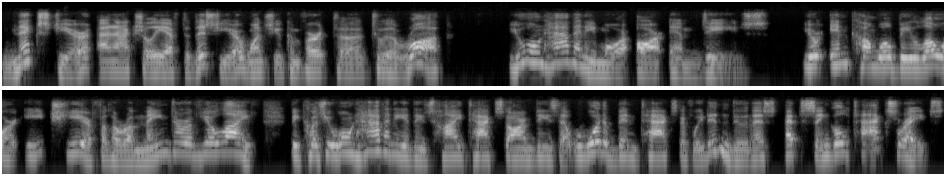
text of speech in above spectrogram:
Next year, and actually after this year, once you convert uh, to the Roth, you won't have any more RMDs your income will be lower each year for the remainder of your life because you won't have any of these high taxed RMDs that would have been taxed if we didn't do this at single tax rates.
